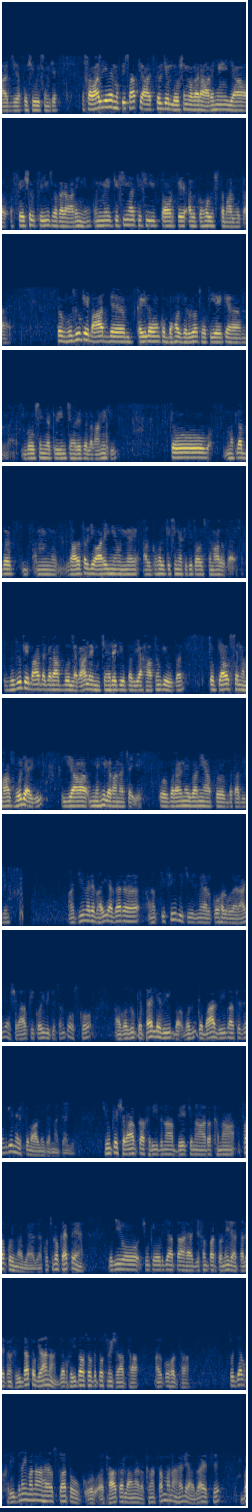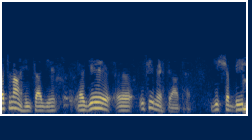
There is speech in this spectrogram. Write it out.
آج خوشی ہوئی سن کے۔ سوال یہ ہے مفتی صاحب کہ آج کل جو لوشن وغیرہ آ رہے ہیں یا فیشل کریمز وغیرہ آ رہی ہیں، ان میں کسی نہ کسی طور پہ الکوہل استعمال ہوتا ہے۔ تو وضو کے بعد کئی لوگوں کو بہت ضرورت ہوتی ہے کہ لوشن یا کریم چہرے پہ لگانے کی۔ تو مطلب زیادہ تر جو آ رہی ہیں، ان میں الکوہل کسی نہ کسی طور استعمال ہوتا ہے۔ وضو کے بعد اگر آپ وہ لگا لیں چہرے کے اوپر یا ہاتھوں کے اوپر تو کیا اس سے نماز ہو جائے گی یا نہیں لگانا چاہیے؟ تو برائے مہربانی آپ بتا دیجیے ہاں جی میرے بھائی، اگر کسی بھی چیز میں الکوہل وغیرہ یا شراب کی کوئی بھی قسم، تو اس کو وضو کے پہلے بھی، وضو کے بعد بھی بلکہ زندگی میں استعمال نہیں کرنا چاہیے۔ کیونکہ شراب کا خریدنا، بیچنا، رکھنا سب کوئی نہ جائے گا کچھ لوگ کہتے ہیں کہ جی وہ چونکہ اڑ جاتا ہے، جسم پر تو نہیں رہتا، لیکن خریدا تو گیا نا۔ جب خریدا اس وقت تو اس میں شراب تھا، الکوہل تھا۔ تو جب خریدنا ہی منع ہے اس کا تو اٹھا کر لانا رکھنا سب منع ہے، لہٰذا اس سے بچنا ہی چاہیے۔ یہ اسی میں احتیاط ہے۔ جی شبیر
